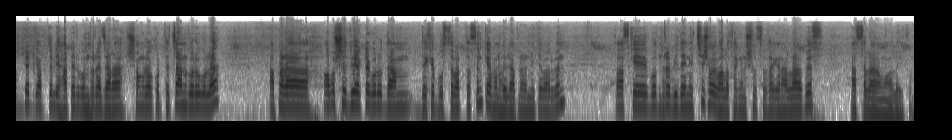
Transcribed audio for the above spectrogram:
আপডেট গাবতলি হাটের বন্ধুরা যারা সংগ্রহ করতে চান গরুগুলা, আপনারা অবশ্যই দু একটা গরুর দাম দেখে বুঝতে পারতেছেন কেমন হইলে আপনারা নিতে পারবেন। তো আজকে বন্ধুরা বিদায় নিচ্ছি, সবাই ভালো থাকেন, সুস্থ থাকেন, আল্লাহ হাফেজ, আসসালামু আলাইকুম।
